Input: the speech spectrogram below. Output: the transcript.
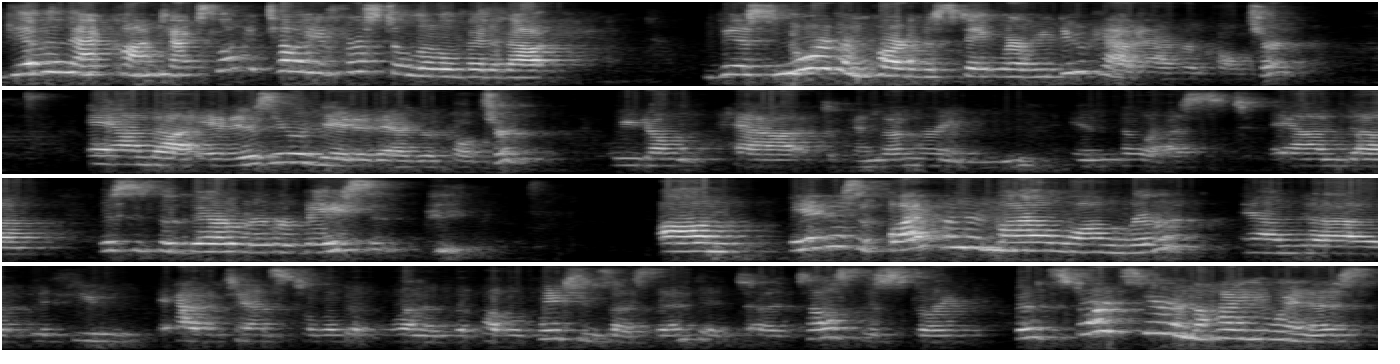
given that context, let me tell you first a little bit about this northern part of the state where we do have agriculture, and uh, it is irrigated agriculture. We don't have, depend on rain in the west, and uh, this is the Bear River Basin. um, it is a 500 mile long river and uh, if you had a chance to look at one of the publications I sent, it uh, tells this story. But it starts here in the high Uintas,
